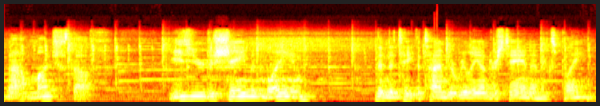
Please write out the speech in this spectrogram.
not much stuff. Easier to shame and blame than to take the time to really understand and explain.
